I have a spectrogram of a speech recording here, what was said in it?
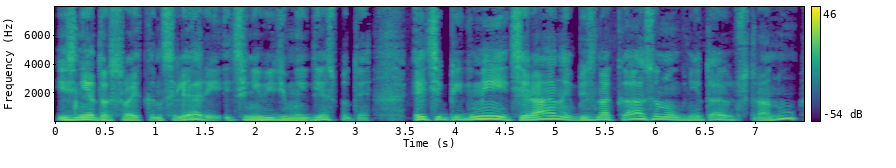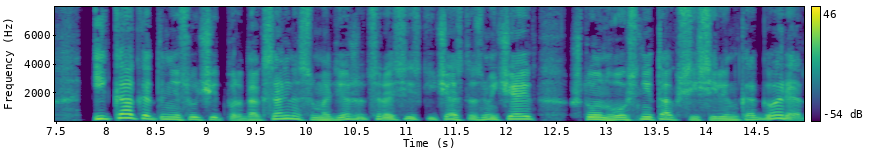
Из недр своих канцелярий эти невидимые деспоты, эти пигмеи, тираны безнаказанно угнетают страну, и, как это не звучит парадоксально, самодержец российский часто замечает, что он вовсе не так всесилен, как говорят,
